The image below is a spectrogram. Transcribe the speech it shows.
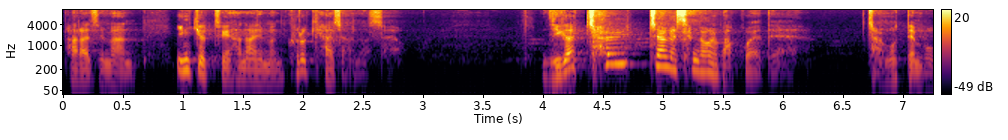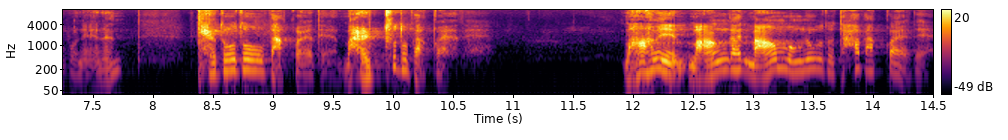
바라지만 인격적인 하나님은 그렇게 하지 않았어요. 네가 철저하게 생각을 바꿔야 돼. 잘못된 부분에는 태도도 바꿔야 돼. 말투도 바꿔야 돼. 마음에 마음가짐, 마음 먹는 것도 다 바꿔야 돼.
